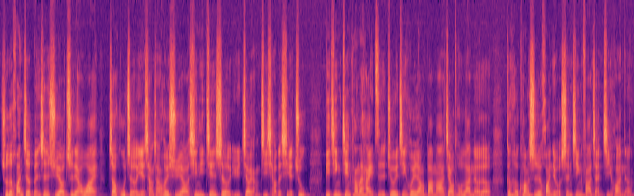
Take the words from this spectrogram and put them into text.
除了患者本身需要治疗外，照顾者也常常会需要心理建设与教养技巧的协助。毕竟健康的孩子就已经会让爸妈焦头烂额了，更何况是患有神经发展疾患呢？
